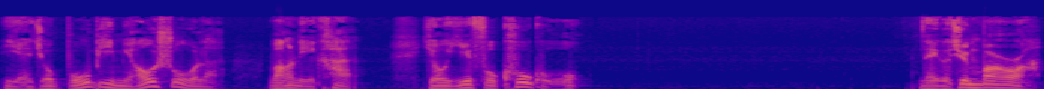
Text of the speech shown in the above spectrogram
也就不必描述了。往里看，有一副枯骨，那个军包啊，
